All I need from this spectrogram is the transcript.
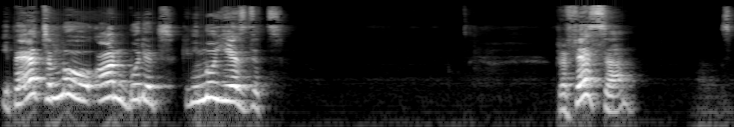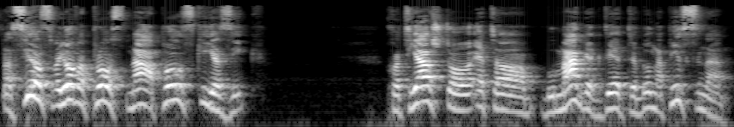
и поэтому он будет к нему ездить. Профессор спросил свой вопрос на польский язык, хотя что это бумага, где это было написано,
